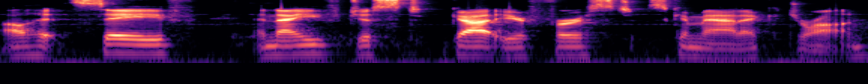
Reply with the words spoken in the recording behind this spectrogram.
I'll hit save, and now you've just got your first schematic drawn.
